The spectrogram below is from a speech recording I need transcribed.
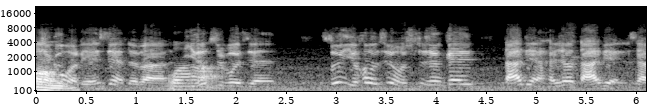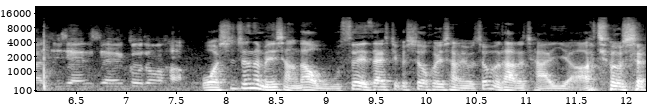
你是跟我哦，连线对吧哇？你的直播间，所以以后这种事情该打点还是要打点一下，提前先沟通好。我是真的没想到五岁在这个社会上有这么大的差异啊！就是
